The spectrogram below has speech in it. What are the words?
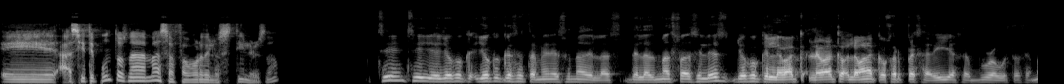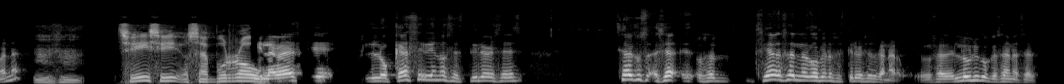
eh, a siete puntos nada más a favor de los Steelers, ¿no? Sí, sí, yo, creo que yo creo que esa también es una de las de las más fáciles. Yo creo que le, va, le, van a causar pesadillas a Burrow esta semana. Sí, sí, o sea, Burrow. Y la verdad es que lo que hace bien los Steelers es si, algo, o sea, si hacen algo bien los Steelers es ganar, O sea, es lo único que saben hacer.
